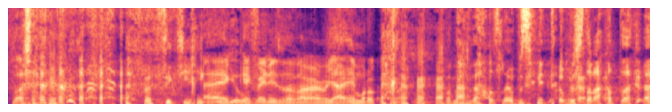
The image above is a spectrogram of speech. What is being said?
Was- ik zie geen Nee, koeien. ik, ik weet niet waar, waar jij in Marokko Bij mij wel lopen ze niet over straat. Ja,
